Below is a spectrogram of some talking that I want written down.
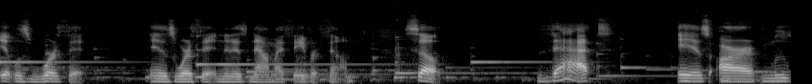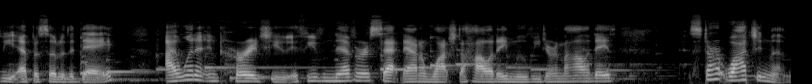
it was worth it. Is worth it, and it is now my favorite film. So that is our movie episode of the day. I want to encourage you if you've never sat down and watched a holiday movie during the holidays, start watching them.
